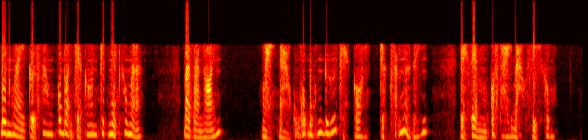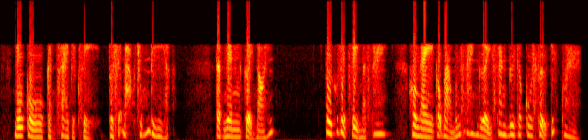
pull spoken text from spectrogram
Bên ngoài cửa sau có bọn trẻ con trực nhật không ạ? Bà già nói, ngày nào cũng có bốn đứa trẻ con trực sẵn ở đấy, để xem có sai bảo gì không. Nếu cô cần sai việc gì, tôi sẽ bảo chúng đi ạ. Tập nhân cười nói, tôi có việc gì mà sai, hôm nay cậu bảo muốn sai người sang đưa cho cô xử ít quà.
